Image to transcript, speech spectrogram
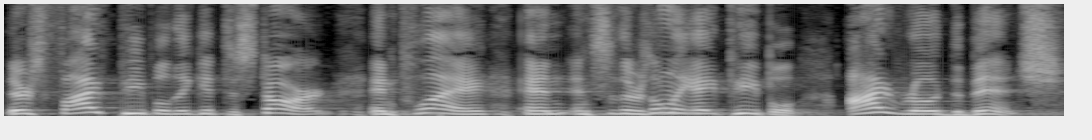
There's five people that get to start and play, and, and so there's only eight people. I rode the bench.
